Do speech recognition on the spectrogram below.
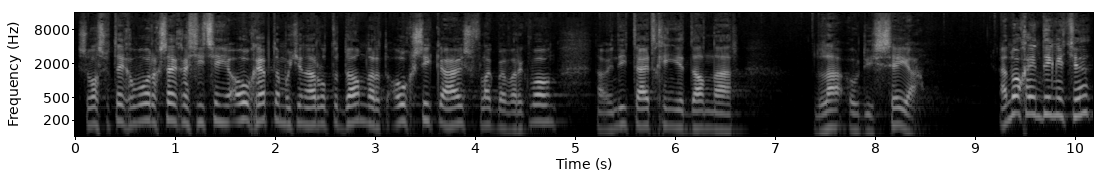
Zoals we tegenwoordig zeggen, als je iets in je oog hebt, dan moet je naar Rotterdam, naar het oogziekenhuis, vlakbij waar ik woon. Nou, in die tijd ging je dan naar Laodicea. En nog één dingetje,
